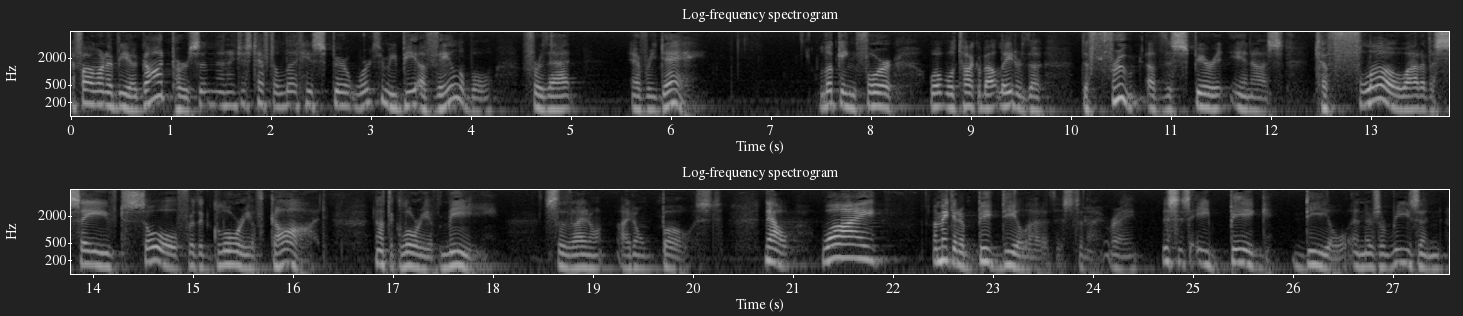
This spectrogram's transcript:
If I want to be a God person, then I just have to let His Spirit work through me, be available for that every day. Looking for what we'll talk about later the, the fruit of the Spirit in us to flow out of a saved soul for the glory of God, not the glory of me, so that I don't, I don't boast. Now, why? I'm making a big deal out of this tonight, right? This is a big deal, and there's a reason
